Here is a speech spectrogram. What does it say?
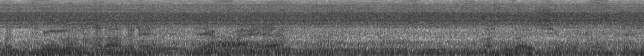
퍼팅만 하라 그랬는데 과연 어떤 식으로 될지.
